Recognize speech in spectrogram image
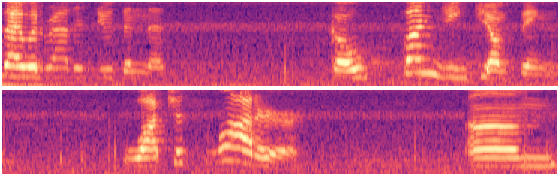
I would rather do than this. Go bungee jumping. Watch a slaughter. Um.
